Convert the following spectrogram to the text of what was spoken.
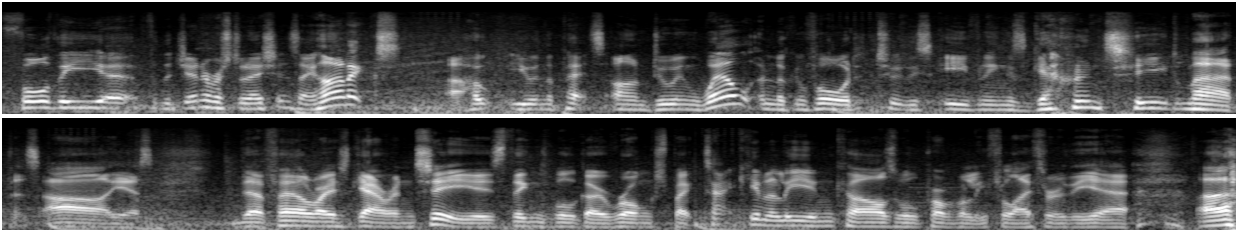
for the uh, for the generous donation. Saying hi, Alex. I hope you and the pets are doing well, and looking forward to this evening's guaranteed madness. Ah, yes, the fail race guarantee is things will go wrong spectacularly, and cars will probably fly through the air. Uh,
